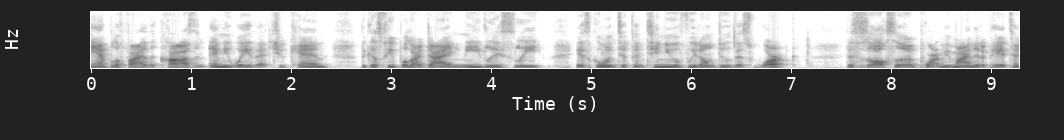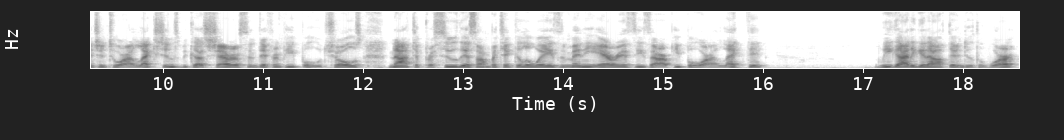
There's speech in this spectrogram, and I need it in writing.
Amplify the cause in any way that you can because people are dying needlessly. It's going to continue if we don't do this work. This is also an important reminder to pay attention to our elections because sheriffs and different people who chose not to pursue this on particular ways in many areas, these are people who are elected. We got to get out there and do the work.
